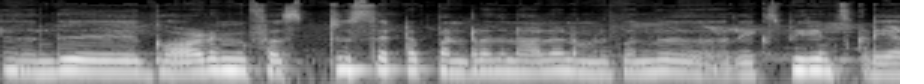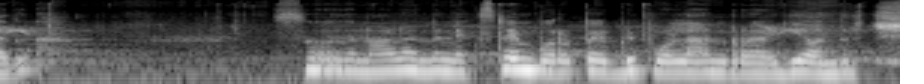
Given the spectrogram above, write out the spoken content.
அது வந்து கார்டன் ஃபஸ்ட்டு செட்டப் பண்ணுறதுனால நம்மளுக்கு வந்து ஒரு எக்ஸ்பீரியன்ஸ் கிடையாது. ஸோ அதனால் வந்து நெக்ஸ்ட் டைம் போகிறப்ப எப்படி போடலான்ற ஐடியா வந்துருச்சு.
